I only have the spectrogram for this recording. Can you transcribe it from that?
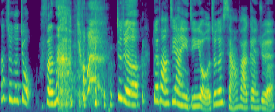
那这个就分了，就就觉得对方既然已经有了这个想法，感觉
